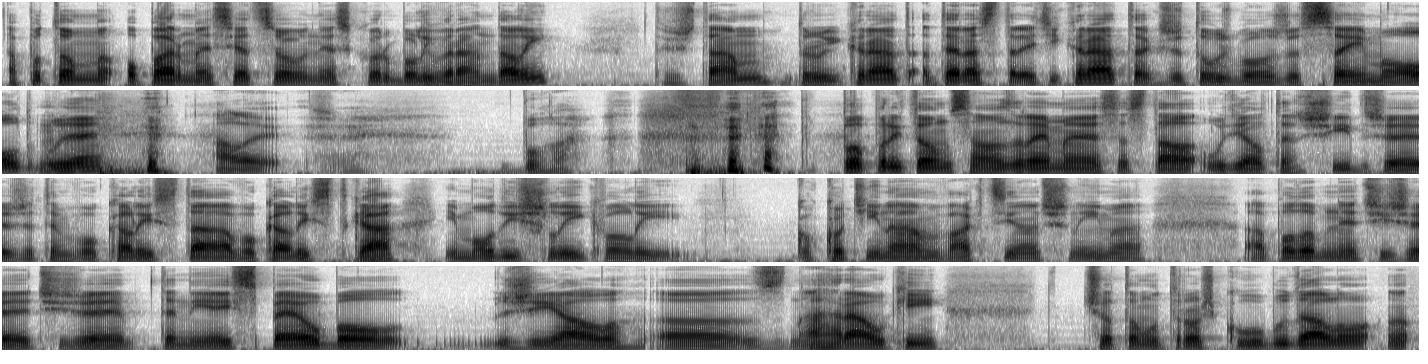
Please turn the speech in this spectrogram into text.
A potom o pár mesiacov neskôr boli v Randali, takže tam druhýkrát a teraz tretíkrát, takže to už bolo, že same old bude, ale že, boha. Popri tom samozrejme sa stal, udial ten shit, že, že ten vokalista a vokalistka im odišli kvôli kokotinám vakcinačným a, a podobne, čiže, čiže ten jej spev bol žiaľ uh, z nahrávky, čo tomu trošku ubudalo, no,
